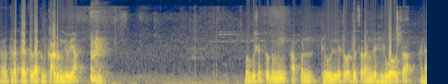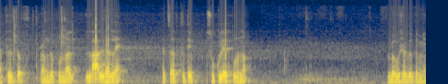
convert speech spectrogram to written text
तर आता त्याला आपण काढून घेऊया. बघू शकता तुम्ही आपण ठेवले तेव्हा त्याचा रंग हिरवा होता आणि आता त्याचा रंग पूर्ण लाल झाला आहे याचा अर्थ ते सुकले आहेत पूर्ण. बघू शकता तुम्ही.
